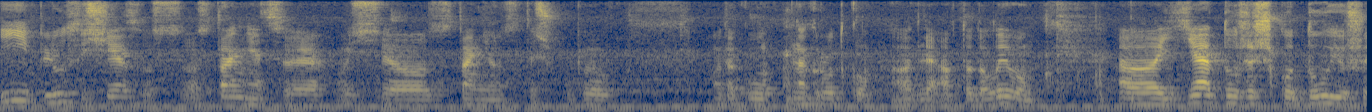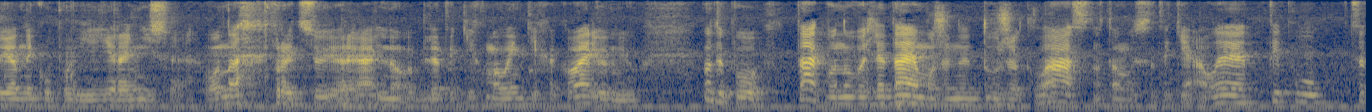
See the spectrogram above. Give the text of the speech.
І плюс ще останнє це ось е, з останнього те, купив отаку накрутку е, для автодоливу. Е, Я дуже шкодую, що я не купив її раніше. Вона працює реально для таких маленьких акваріумів. Ну, типу, так, воно виглядає може не дуже класно, там і все таке, але, типу, це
